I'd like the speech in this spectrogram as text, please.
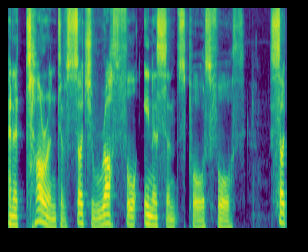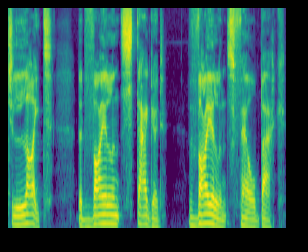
and a torrent of such wrathful innocence pours forth, such light that violence staggered, violence fell back.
